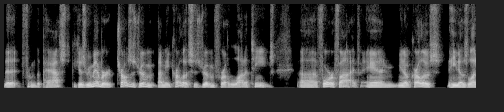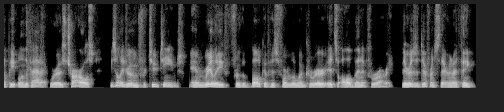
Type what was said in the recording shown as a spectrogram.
that from the past. Because remember, Charles is driven, I mean, Carlos is driven for a lot of teams uh, four or five. And, you know, Carlos, he knows a lot of people in the paddock, whereas Charles, he's only driven for two teams. And really, for the bulk of his Formula One career, it's all been at Ferrari. There is a difference there. And I think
